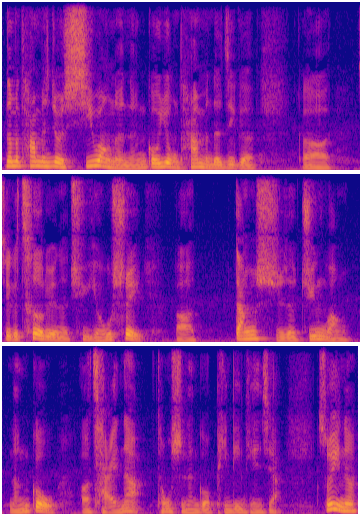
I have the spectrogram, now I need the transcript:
那么他们就希望呢，能够用他们的这个呃这个策略呢，去游说啊当时的君王能够啊采纳，同时能够平定天下。所以呢，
